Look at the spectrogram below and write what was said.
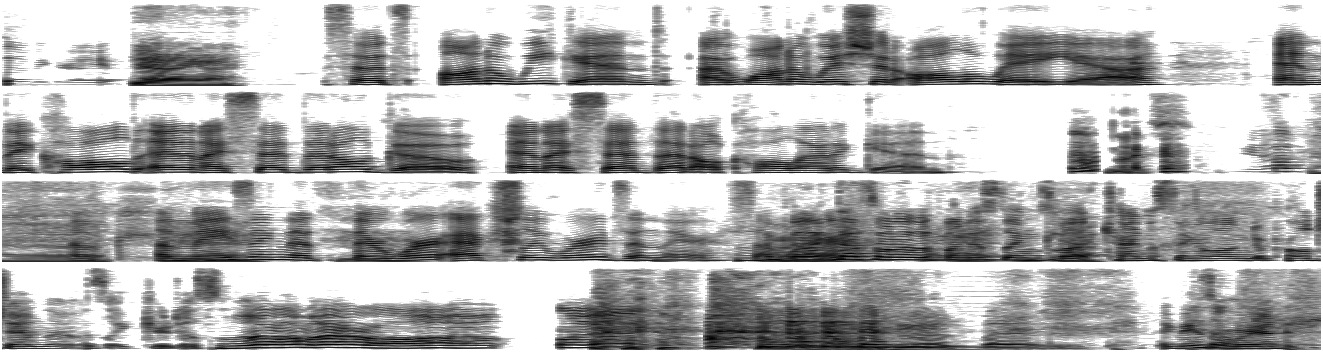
That'd be great. Yeah, yeah. So it's on a weekend. I want to wish it all away, yeah. And they called, and I said that I'll go, and I said that I'll call out again. Nice. Yep. Okay. Amazing that hmm. there were actually words in there hmm. Somewhere. I feel like that's one of the funnest things okay. about trying to sing along to Pearl Jam. That was like you're just oh, like these are words.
